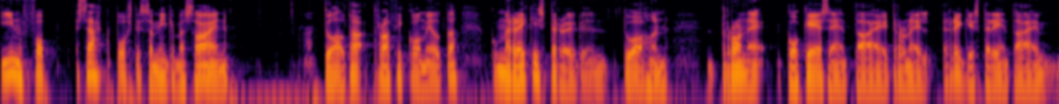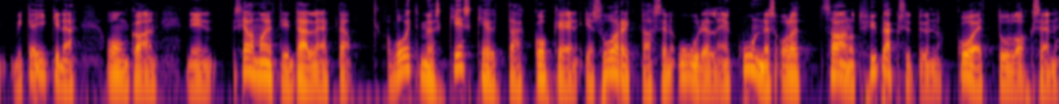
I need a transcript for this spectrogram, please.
info sähköpostissa, minkä mä sain tuolta Traficomilta, kun mä rekisteröidyin tuohon drone-kokeeseen tai drone-rekisteriin tai mikä ikinä onkaan, niin siellä mainittiin tälleen, että voit myös keskeyttää kokeen ja suorittaa sen uudelleen, kunnes olet saanut hyväksytyn koetuloksen.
